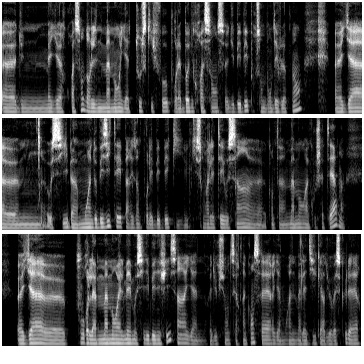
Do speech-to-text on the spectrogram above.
Euh, d'une meilleure croissance. Dans les mamans, il y a tout ce qu'il faut pour la bonne croissance du bébé, pour son bon développement. Euh, il y a euh, aussi ben, moins d'obésité, par exemple, pour les bébés qui, qui sont allaités au sein euh, quand un maman accouche à terme. Il y a pour la maman elle-même aussi des bénéfices. Hein. Il y a une réduction de certains cancers, il y a moins de maladies cardiovasculaires,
